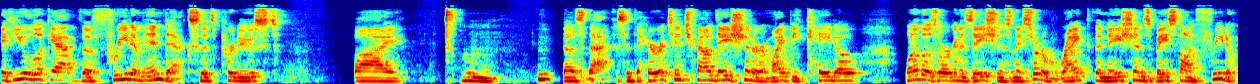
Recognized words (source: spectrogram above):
if you look at the Freedom Index that's produced by hmm, who does that? Is it the Heritage Foundation or it might be Cato? One of those organizations, and they sort of rank the nations based on freedom,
